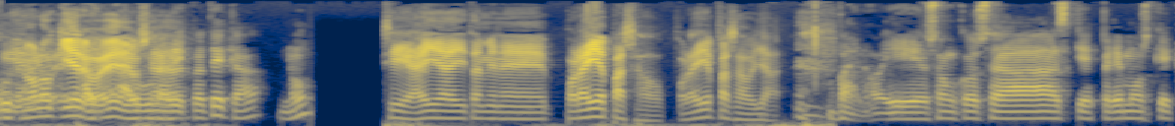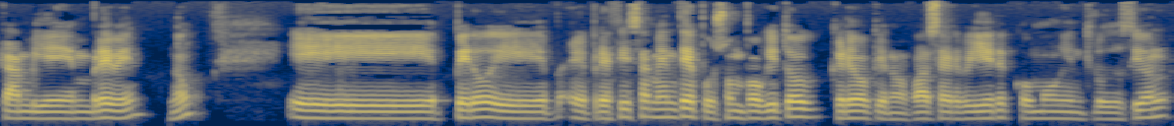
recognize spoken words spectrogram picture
no lo quiero, ¿eh? Alguna discoteca, ¿no? Sí, ahí, ahí también por ahí he pasado, por ahí he pasado ya. Bueno, y son cosas que esperemos que cambie en breve, ¿no? Eh, pero eh, eh, precisamente, pues un poquito creo que nos va a servir como introducción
